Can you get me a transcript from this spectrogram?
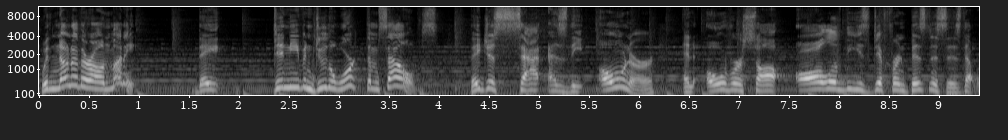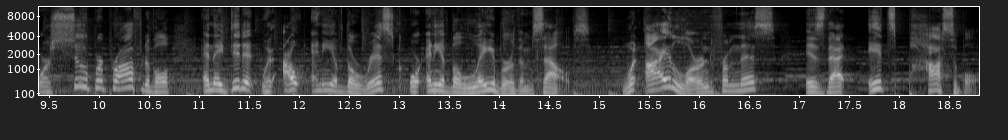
with none of their own money. They didn't even do the work themselves. They just sat as the owner and oversaw all of these different businesses that were super profitable, and they did it without any of the risk or any of the labor themselves. What I learned from this is that it's possible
